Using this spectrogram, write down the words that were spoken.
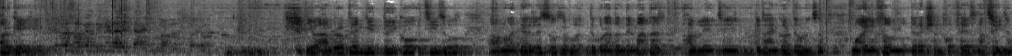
अरू केही? यो हाम्रो प्रेम गीत दुईको चिज हो। मलाई धेरैले सोध्नुभयो त्यो कुरा त निर्माताहरूले चाहिँ डिफाइन गर्दै हुनुहुन्छ म अहिले फिल्म डिरेक्सनको फेजमा छुइनँ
